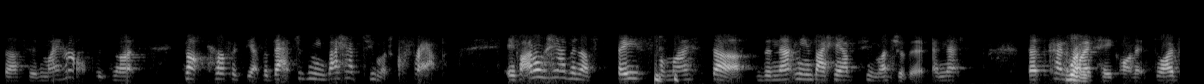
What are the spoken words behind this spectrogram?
stuff in my house. It's not it's not perfect yet, but that just means I have too much crap. If I don't have enough space for my stuff, then that means I have too much of it, and that's that's kind of my take on it. So I've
